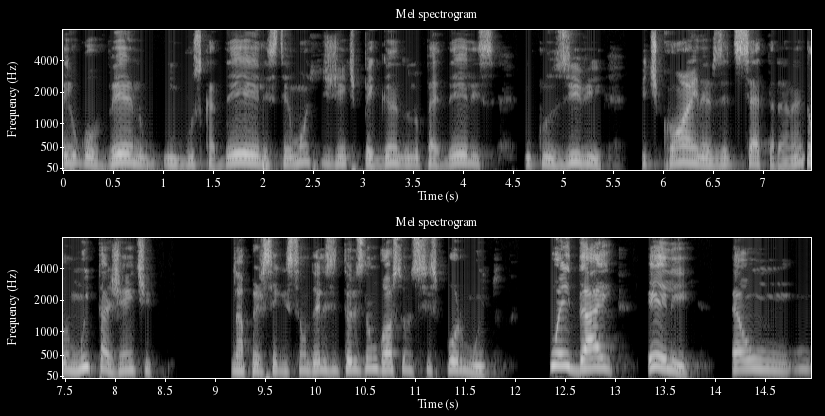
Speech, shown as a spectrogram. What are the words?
Tem o governo em busca deles, tem um monte de gente pegando no pé deles, inclusive bitcoiners, etc. Né? Então, muita gente na perseguição deles, então eles não gostam de se expor muito. O Eidai, ele é um,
